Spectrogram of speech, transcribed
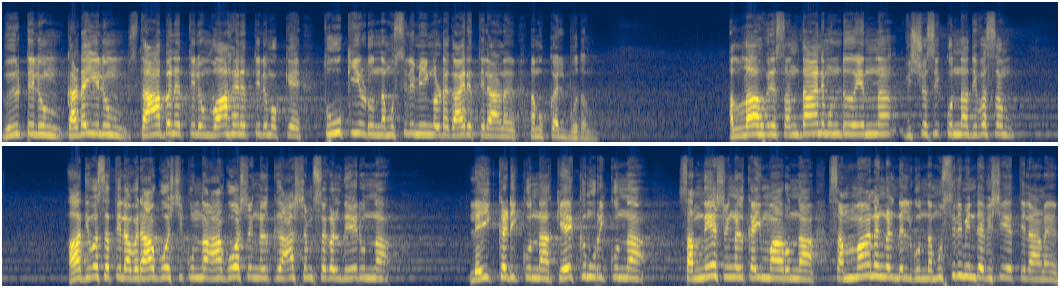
വീട്ടിലും കടയിലും സ്ഥാപനത്തിലും വാഹനത്തിലുമൊക്കെ തൂക്കിയിടുന്ന മുസ്ലിമീങ്ങളുടെ കാര്യത്തിലാണ് നമുക്ക് അത്ഭുതം. അള്ളാഹുവിന് സന്താനമുണ്ട് എന്ന് വിശ്വസിക്കുന്ന ദിവസം ആ ദിവസത്തിൽ അവരാഘോഷിക്കുന്ന ആഘോഷങ്ങൾക്ക് ആശംസകൾ നേരുന്ന ലൈക്കടിക്കുന്ന കേക്ക് മുറിക്കുന്ന സന്ദേശങ്ങൾ കൈമാറുന്ന സമ്മാനങ്ങൾ നൽകുന്ന മുസ്ലിമിന്റെ വിഷയത്തിലാണ്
